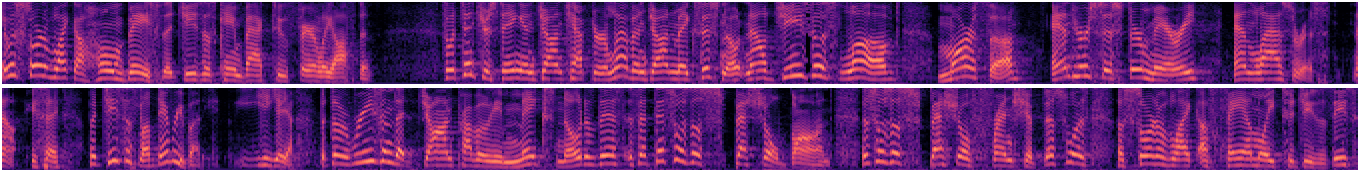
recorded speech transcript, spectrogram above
it was sort of like a home base that Jesus came back to fairly often. So it's interesting in John chapter 11, John makes this note Now Jesus loved Martha and her sister Mary and Lazarus. Now, you say, but Jesus loved everybody yeah, yeah. But the reason that John probably makes note of this is that this was a special bond. This was a special friendship. This was a sort of like a family to Jesus. These,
